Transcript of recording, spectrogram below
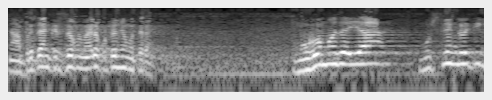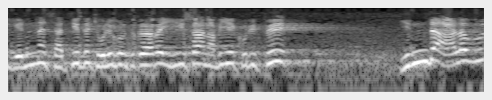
நான் அப்படித்தான் கிறிஸ்தவங்க மேல குற்றம் சுமத்துறேன். முகமது ஐயா முஸ்லிம்களுக்கு என்ன சத்தியத்தை சொல்லிக் கொடுத்துக்கிறாரோ ஈசா நபியை குறித்து இந்த அளவு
